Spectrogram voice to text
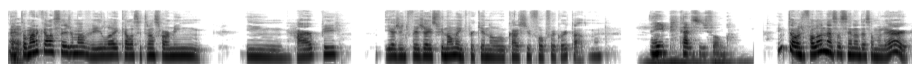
É, É. tomara que ela seja uma vila e que ela se transforme em, em Harp e a gente veja isso finalmente, porque no Cálice de Fogo foi cortado, né? Hip, cálice de fogo. Então, falando nessa cena dessa mulher,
